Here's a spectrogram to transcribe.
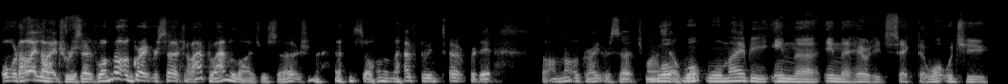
what would I like to research? Well, I'm not a great researcher. I have to analyze research and so on, and I have to interpret it. But I'm not a great researcher myself. Well, well, well, maybe in the in the heritage sector, what would you,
